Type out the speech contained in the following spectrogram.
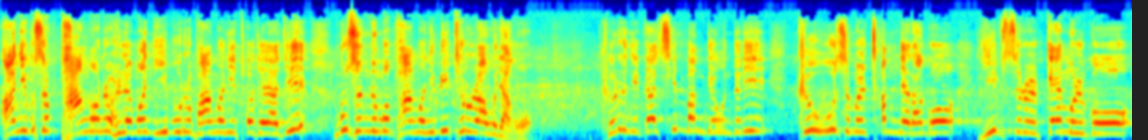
아니 무슨 방언을 하려면 입으로 방언이 터져야지 무슨 놈의 방언이 밑으로 나오냐고. 그러니까 신방대원들이 그 웃음을 참내라고 입술을 깨물고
